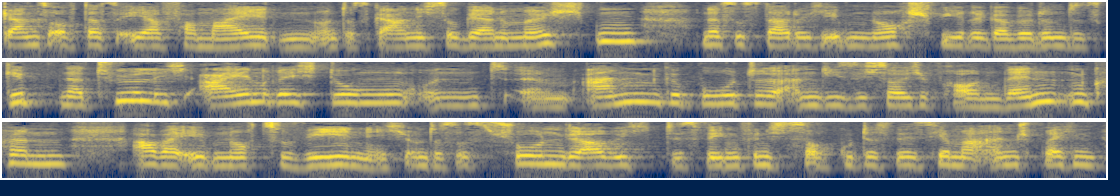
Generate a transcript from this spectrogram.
ganz oft das eher vermeiden und das gar nicht so gerne möchten und dass es dadurch eben noch schwieriger wird. Und es gibt natürlich Einrichtungen und ähm, Angebote, an die sich solche Frauen wenden können, aber eben noch zu wenig. Und das ist schon, glaube ich, deswegen finde ich es auch gut, dass wir es hier mal ansprechen,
